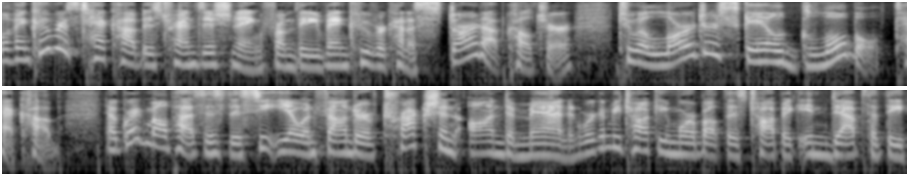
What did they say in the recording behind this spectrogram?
Well, Vancouver's tech hub is transitioning from the Vancouver kind of startup culture to a larger scale global tech hub. Now, Greg Malpass is the CEO and founder of Traction on Demand, and we're going to be talking more about this topic in depth at the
